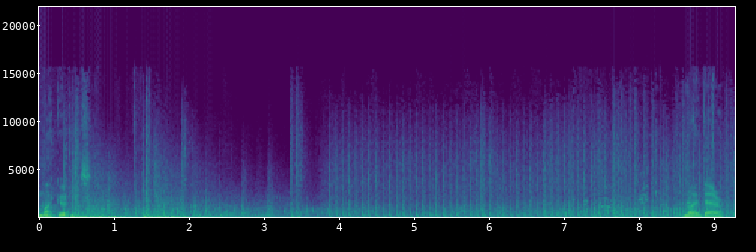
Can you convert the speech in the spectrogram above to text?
Oh my goodness. Right there.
